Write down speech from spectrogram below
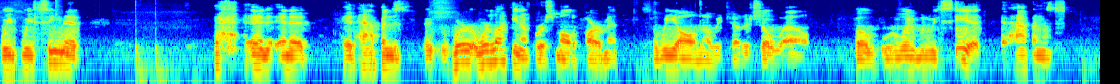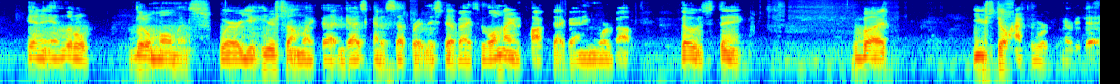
we've we've seen it and and it it happens we're we're lucky enough we're a small department so we all know each other so well but when, when we see it it happens in, in little little moments where you hear something like that and guys kind of separate and they step back and say well i'm not going to talk to that guy anymore about those things. But you still have to work every day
